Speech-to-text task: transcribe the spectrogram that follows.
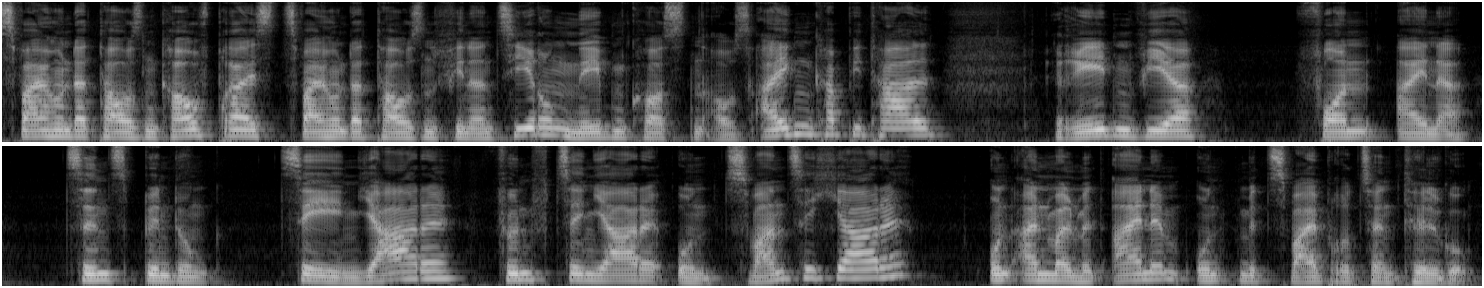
200.000 Kaufpreis, 200.000 Finanzierung, Nebenkosten aus Eigenkapital, reden wir von einer Zinsbindung 10 Jahre, 15 Jahre und 20 Jahre und einmal mit einem und mit 2% Tilgung.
